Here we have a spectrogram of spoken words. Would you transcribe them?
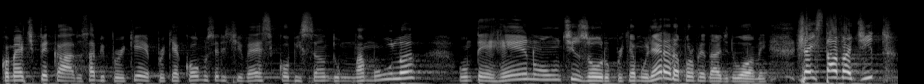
comete pecado. Sabe por quê? Porque é como se ele estivesse cobiçando uma mula, um terreno ou um tesouro, porque a mulher era a propriedade do homem. Já estava dito.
